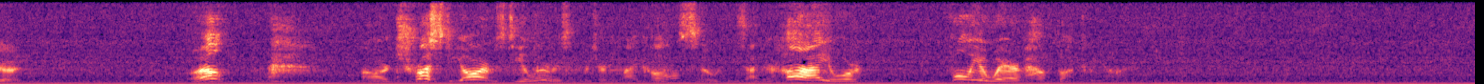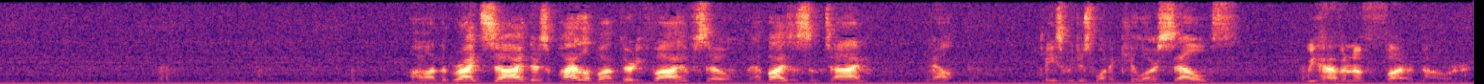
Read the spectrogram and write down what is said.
Good. Well, our trusty arms dealer isn't returning my calls, so he's either high or fully aware of how fucked we are. On the bright side, there's a pileup on 35, so that buys us some time. You know, in case we just want to kill ourselves. We have enough firepower.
